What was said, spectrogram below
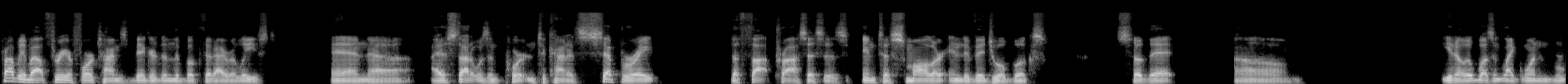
probably about three or four times bigger than the book that I released. And uh, I just thought it was important to kind of separate the thought processes into smaller individual books so that, um, you know, it wasn't like one r-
